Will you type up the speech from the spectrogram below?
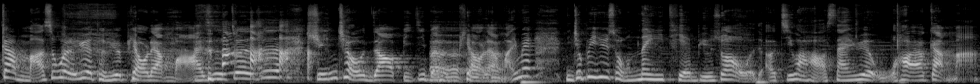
干嘛？是为了越疼越漂亮吗？还是就是就是寻求你知道笔记本很漂亮嘛？因为你就必须从那一天，比如说我呃计划好三月五号要干嘛。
